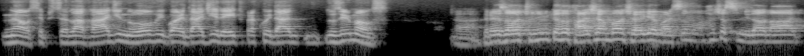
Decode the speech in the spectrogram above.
não, você precisa lavar de novo e guardar direito para cuidar dos irmãos. 아, 그래서 주님께서 다시 한번 저에게 말씀하셨습니다. 나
